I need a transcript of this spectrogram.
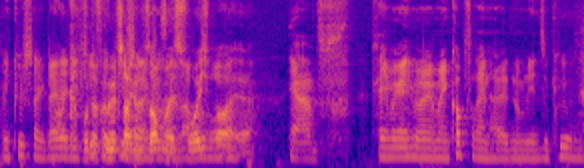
mein Kühlschrank, Oh, leider die kaputter Tür vom Kühlschrank im Sommer ist furchtbar, ey. Ja, pff, kann ich mir gar nicht mehr meinen Kopf reinhalten, um den zu kühlen.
